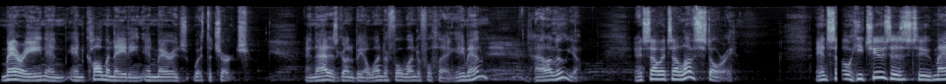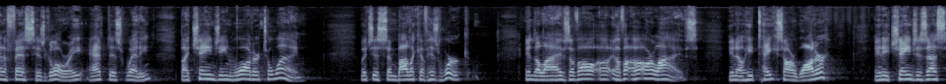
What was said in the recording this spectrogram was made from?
marrying and, and culminating in marriage with the church. And that is going to be a wonderful, wonderful thing. Amen? Amen. Hallelujah. And so it's a love story. And so he chooses to manifest his glory at this wedding by changing water to wine which is symbolic of his work in the lives of all uh, of our lives. You know, he takes our water and he changes us,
